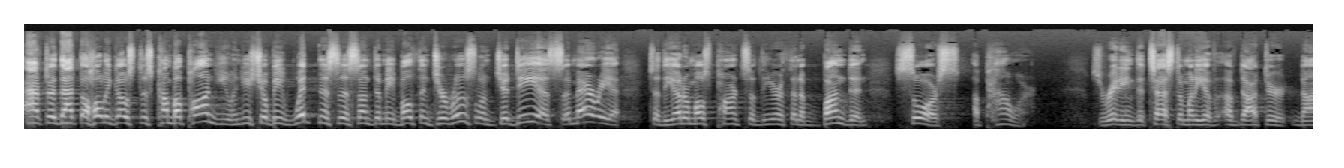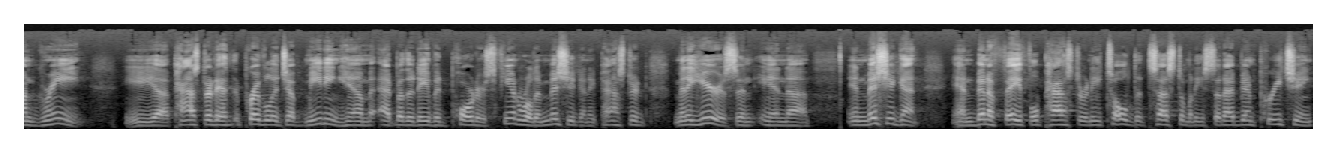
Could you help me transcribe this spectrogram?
After that, the Holy Ghost has come upon you, and you shall be witnesses unto me, both in Jerusalem, Judea, Samaria, to the uttermost parts of the earth, an abundant source of power. I was reading the testimony of, of Dr. Don Green. He uh, pastored, had the privilege of meeting him at Brother David Porter's funeral in Michigan. He pastored many years in, in, uh, in Michigan and been a faithful pastor. And he told the testimony. He said, I've been preaching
